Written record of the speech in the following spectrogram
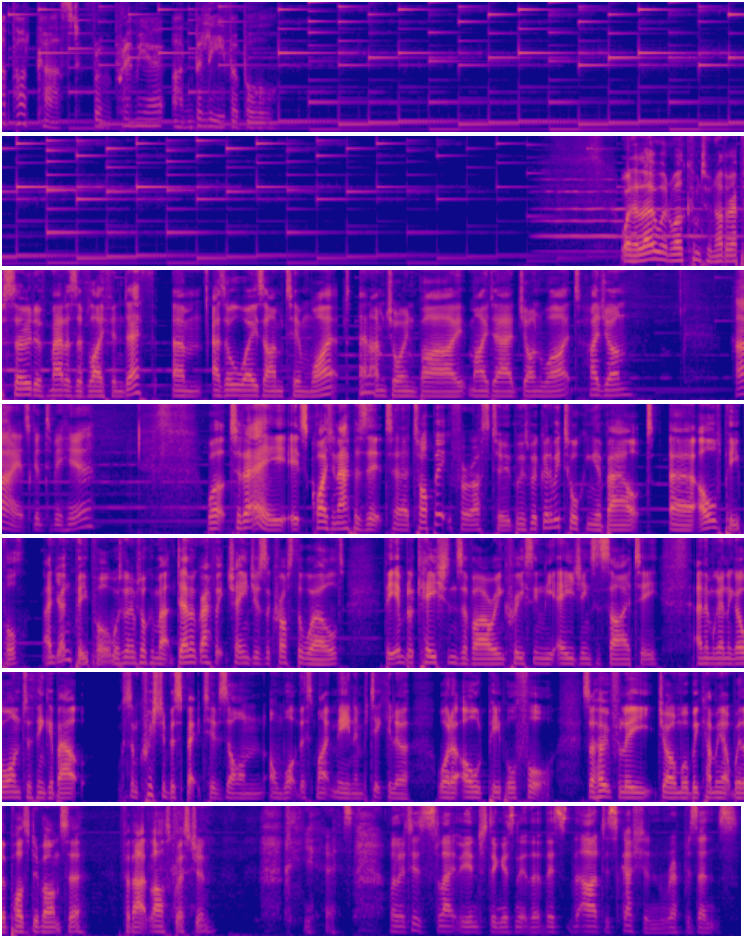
a podcast from Premier Unbelievable. Well, hello and welcome to another episode of Matters of Life and Death. Um, as always, I'm Tim Wyatt and I'm joined by my dad, John Wyatt. Hi, John. Hi, it's good to be here. Well, today it's quite an opposite uh, topic for us two because we're going to be talking about uh, old people and young people. We're going to be talking about demographic changes across the world, the implications of our increasingly aging society, and then we're going to go on to think about some Christian perspectives on on what this might mean, in particular, what are old people for? So hopefully, John will be coming up with a positive answer for that last question. yes. Well, it is slightly interesting, isn't it, that this our discussion represents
